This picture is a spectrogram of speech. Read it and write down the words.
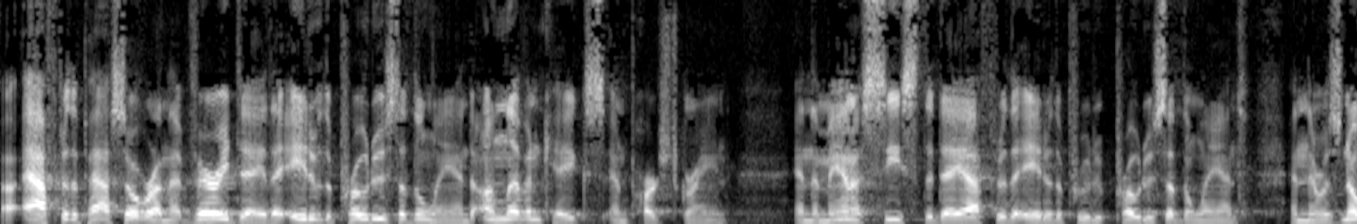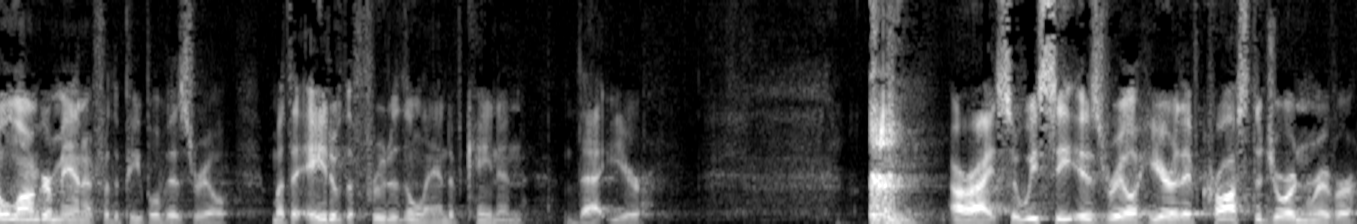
uh, after the Passover, on that very day, they ate of the produce of the land, unleavened cakes and parched grain. And the manna ceased the day after the ate of the produce of the land, and there was no longer manna for the people of Israel, but the ate of the fruit of the land of Canaan that year. All right, so we see Israel here. They've crossed the Jordan River.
